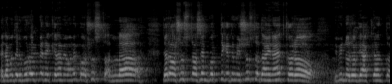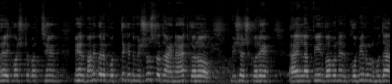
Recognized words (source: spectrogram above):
এলা আমাদের মুরব্বেনে কেরামে অনেক অসুস্থ, আল্লাহ। যারা অসুস্থ আছেন, প্রত্যেকে তুমি সুস্থতা এনায়ত করো। বিভিন্ন রোগে আক্রান্ত হয়ে কষ্ট পাচ্ছেন, মেহরবানি করে প্রত্যেকে তুমি সুস্থতা এনায়ত করো। বিশেষ করে আল্লাহ পীর ভবনের কবিরুল হুদা,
